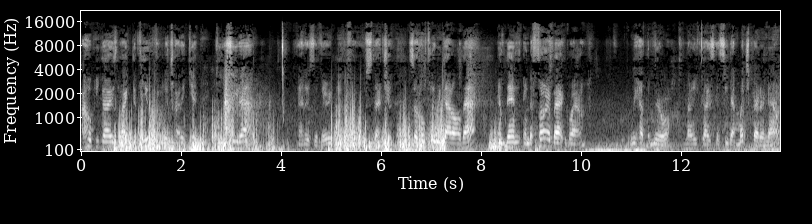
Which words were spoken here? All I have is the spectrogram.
I hope you guys like the view. I'm going to try to get. Can you see that? That is a very beautiful statue. So hopefully we got all that, and then in the far background we have the mural. Now you guys can see that much better now.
